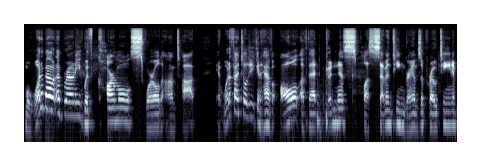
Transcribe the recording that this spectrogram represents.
Well, what about a brownie with caramel swirled on top? And what if I told you you can have all of that goodness plus 17 grams of protein?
